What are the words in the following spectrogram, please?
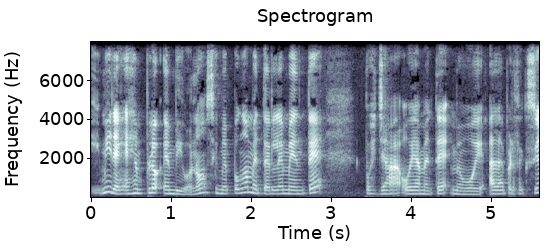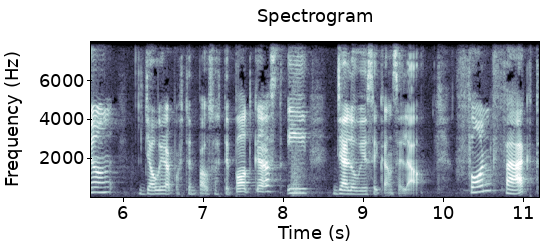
miren, ejemplo en vivo, ¿no? Si me pongo a meterle mente, pues ya obviamente me voy a la perfección, ya hubiera puesto en pausa este podcast y ya lo hubiese cancelado. Fun fact,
